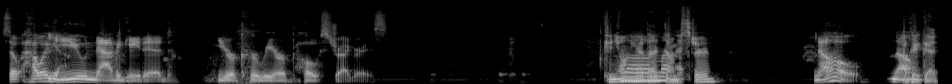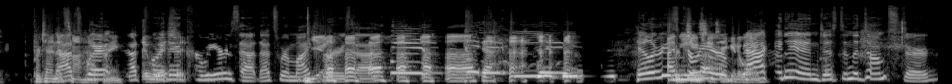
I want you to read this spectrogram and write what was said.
So, how have Yeah. you navigated your career post Drag Race? Can y'all hear that Um, I- dumpster? No. No. Okay, good. Pretend it's That's not where happening. that's They where their it- career's at. That's where my Yeah. career's at. Hillary's I mean- career Take it away. back it in just in the dumpster.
